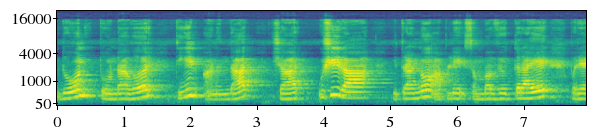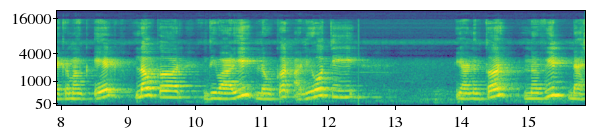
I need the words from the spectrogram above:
दोन तोंडावर तीन आनंदात चार उशिरा. मित्रांनो आपले संभाव्य उत्तर आहे. पर्याय क्रमांक एक लवकर. दिवाळी लवकर आली होती. यानंतर नवीन डॅश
